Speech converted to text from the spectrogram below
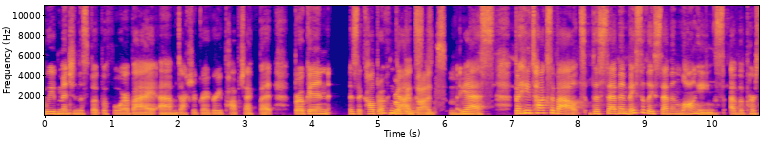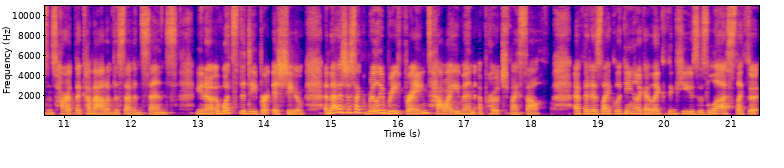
we've mentioned this book before by um, Dr. Gregory Popcak, but Broken is it called Broken, Broken Gods? Gods. Mm-hmm. Yes. But he talks about the seven, basically seven longings of a person's heart that come out of the seven sins, you know, and what's the deeper issue? And that is just like really reframed how I even approach myself. If it is like looking like I like think he uses lust, like the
